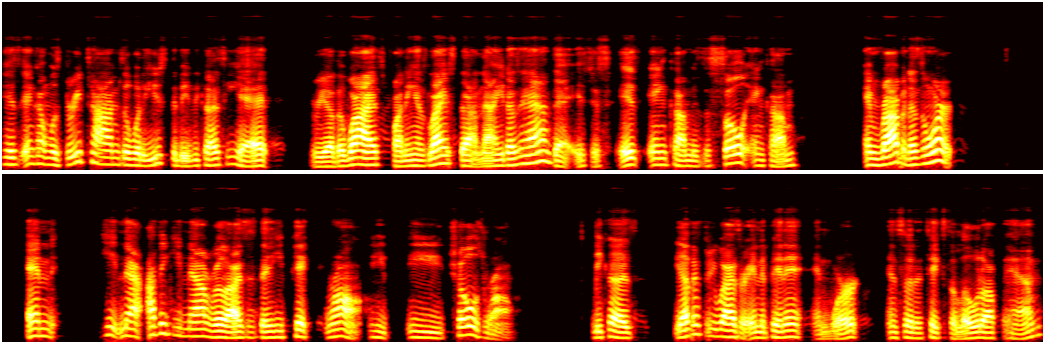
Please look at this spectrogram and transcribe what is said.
His income was three times of what it used to be because he had three other wives funding his lifestyle. Now he doesn't have that. It's just his income is the sole income, and Robyn doesn't work. And he now, I think he now realizes that he picked wrong. He he chose wrong because the other three wives are independent and work, and so that takes the load off of him.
